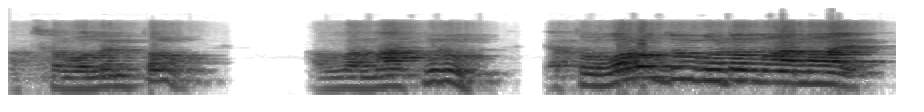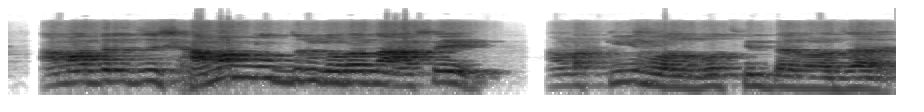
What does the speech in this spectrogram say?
আচ্ছা আমাদের যে সামান্য দুর্ঘটনা আসে, আমরা কি বলব, চিন্তা করা যায়?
